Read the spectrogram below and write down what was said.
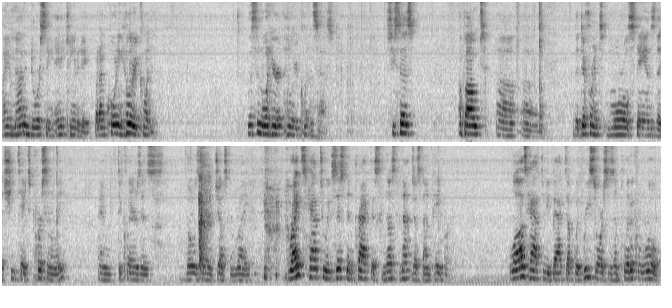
I am not endorsing any candidate, but I'm quoting Hillary Clinton. Listen to what Hillary Clinton says. She says about uh, uh, the different moral stands that she takes personally and declares as those that are just and right. Rights have to exist in practice, not just on paper. Laws have to be backed up with resources and political rule.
